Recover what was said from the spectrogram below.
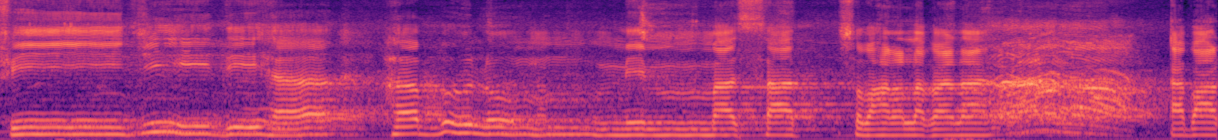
في جيدها حبل من مسد سبحان الله কয়না আবার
